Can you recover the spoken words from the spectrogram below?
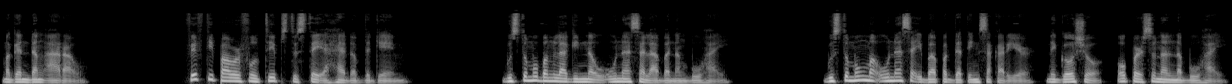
Magandang araw. 50 powerful tips to stay ahead of the game. Gusto mo bang laging nauuna sa laban ng buhay? Gusto mong mauna sa iba pagdating sa career, negosyo, o personal na buhay?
